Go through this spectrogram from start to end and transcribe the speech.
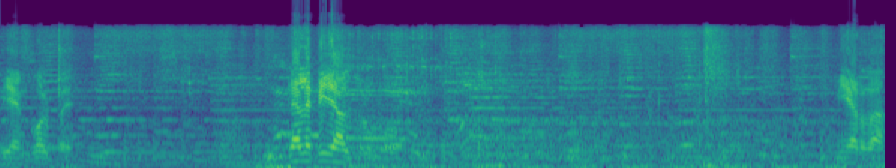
Bien, golpe. Ya le he pillado el truco. Mierda.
